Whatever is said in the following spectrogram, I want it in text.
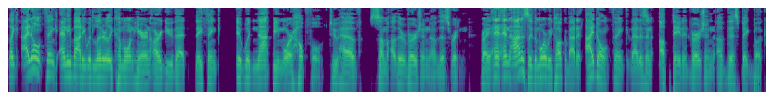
like i don't think anybody would literally come on here and argue that they think it would not be more helpful to have some other version of this written right? And, and honestly the more we talk about it i don't think that is an updated version of this big book.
